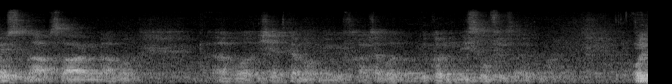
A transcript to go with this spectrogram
mussten absagen, aber, aber ich hätte gerne noch mehr gefragt. Aber wir konnten nicht so viel Seiten machen. Und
